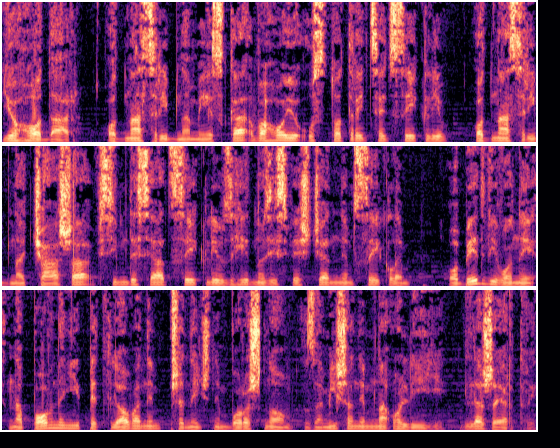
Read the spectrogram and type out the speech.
Його дар одна срібна миска вагою у 130 сиклів, одна срібна чаша в 70 сиклів згідно зі священним сиклем. Обидві вони наповнені петльованим пшеничним борошном, замішаним на олії для жертви.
